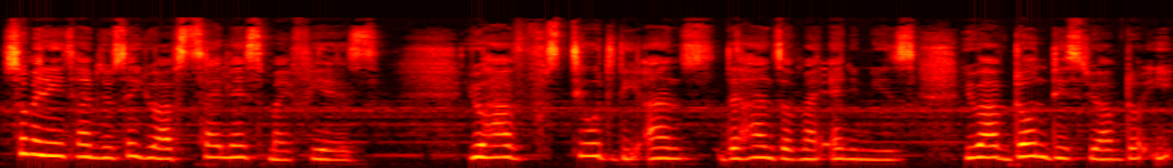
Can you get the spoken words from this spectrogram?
So many times you say, You have silenced my fears. You have stilled the hands the hands of my enemies. You have done this, you have done he,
